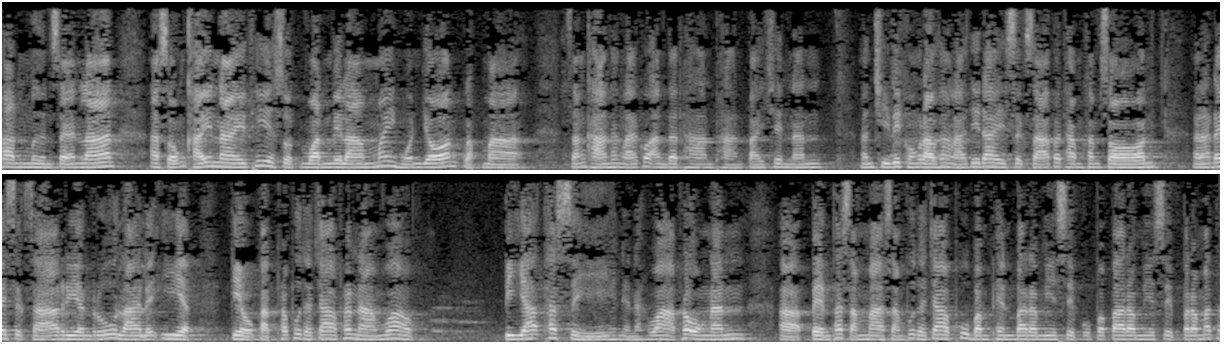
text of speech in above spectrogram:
พันหมื่นแสนล้าน อสงไขยในที่สุดวันเวลาไม่หวนย้อนกลับมา สังขารทั้งหลายก็อันตรธานผ่านไปเช่นนั้น อันชีวิตของเราทั้งหลายที่ได้ศึกษาพระธรรมคำสอนนะได้ศึกษาเรียนรู้รายละเอียดเกี่ยวกับพระพุทธเจ้าพระนามว่า ปิยทัศสีเนี่ยนะว่าพระองค์นั้นเป็นพระสัมมาสัมพุทธเจ้า ผู้บำเพ็ญบารมีสิบอุปปารมีสิบปรมัตถ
